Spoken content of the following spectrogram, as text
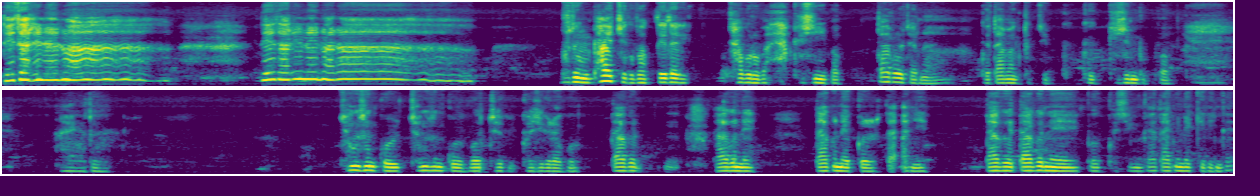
내 다리 내놔 내 다리 내놔라. 무등을 파헤치고 막 내 다리 잡으러 막 귀신이 막 따라오잖아. 그 남양 특집 그 귀신 북밥 아이고 또. 정승골 정승골 뭐 저기 거시기라고. 나그 나그네 나그네 걸 나, 아니 나그 나그네 뭐 것인가? 나그네 길인가?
